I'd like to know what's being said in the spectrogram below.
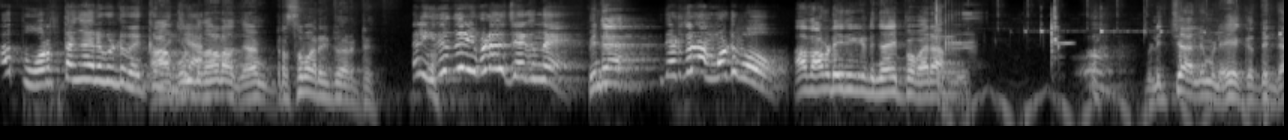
ആ പുറത്തെങ്ങാനും കൊണ്ട് നാടാ ഞാൻ ഡ്രസ് മാറിയിട്ട് വരട്ടെ. ഇതെന്താ ഇവിടെ വെച്ചേക്കുന്നേ? പിന്നെ? ഇതെടുത്തോ അങ്ങോട്ട് പോവും അത് അവിടെ ഇരിക്കട്ടെ ഞാൻ ഇപ്പൊ വരാം. വിളിച്ചാലും വിളിയേക്കത്തില്ല.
